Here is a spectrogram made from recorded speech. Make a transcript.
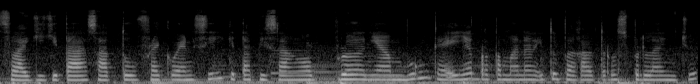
Selagi kita satu frekuensi kita bisa ngobrol nyambung kayaknya pertemanan itu bakal terus berlanjut.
